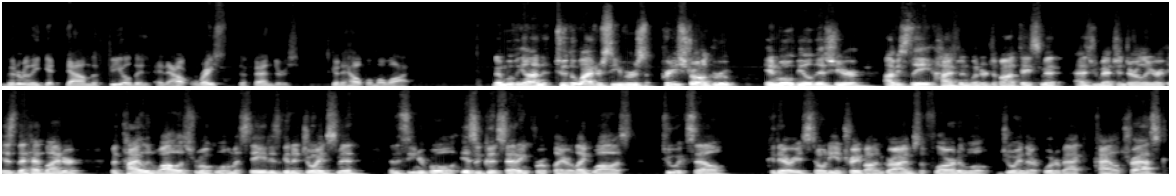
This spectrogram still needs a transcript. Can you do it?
literally get down the field and, and outrace defenders. It's going to help him a lot. Now, moving on to the wide receivers, pretty strong group in Mobile this year. Obviously, Heisman winner DeVonta Smith, as you mentioned earlier, is the headliner. But Tylan Wallace from Oklahoma State is going to join Smith, and the Senior Bowl is a good setting for a player like Wallace to excel. Kadarius Toney and Trevon Grimes of Florida will join their quarterback Kyle Trask.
